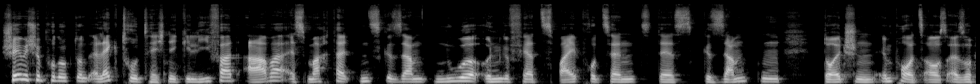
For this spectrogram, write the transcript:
chemische Produkte und Elektrotechnik geliefert. Aber es macht halt insgesamt nur ungefähr zwei Prozent des gesamten deutschen Imports aus. Also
